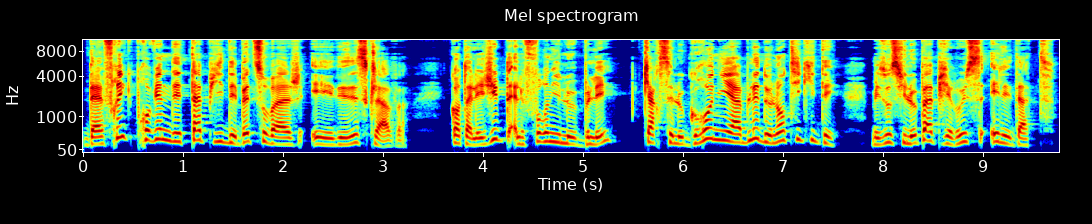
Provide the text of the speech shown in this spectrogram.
D'Afrique proviennent des tapis, des bêtes sauvages et des esclaves. Quant à l'Égypte, elle fournit le blé, car c'est le grenier à blé de l'Antiquité, mais aussi le papyrus et les dates.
